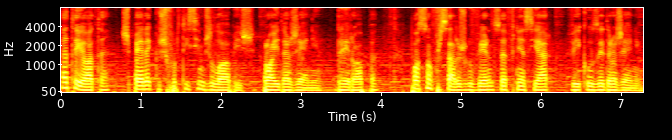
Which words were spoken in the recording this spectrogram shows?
A Toyota espera que os fortíssimos lobbies pró-hidrogênio da Europa possam forçar os governos a financiar veículos a hidrogênio,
